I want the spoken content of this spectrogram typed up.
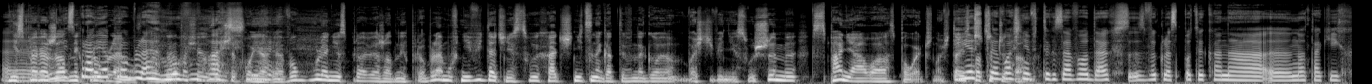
e, Nie sprawia żadnych sprawia problemów. problemów to się zawsze właśnie. pojawia. W ogóle nie sprawia żadnych problemów. Nie widać, nie słychać, nic negatywnego właściwie nie słyszymy. Wspaniała społeczność. To I jest jeszcze to, właśnie w tych zawodach zwykle spotykana no, takich,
